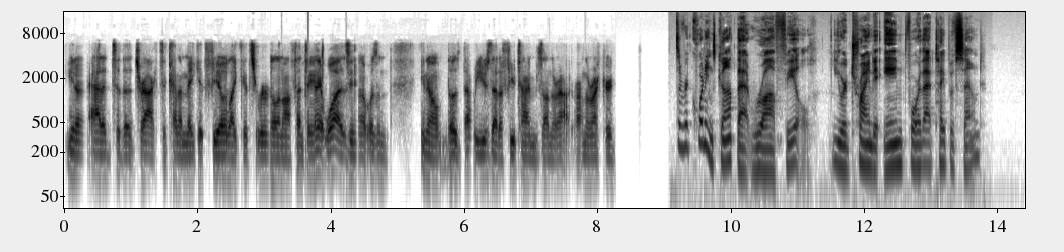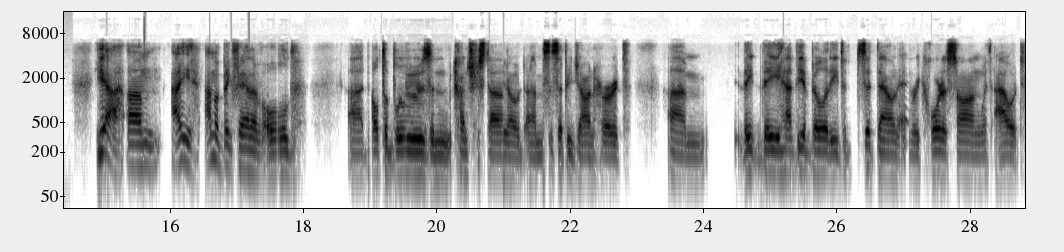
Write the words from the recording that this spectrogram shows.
you know added to the track to kind of make it feel like it's real and authentic. And it was you know it wasn't you know those that we used that a few times on the on the record. The recording's got that raw feel. You were trying to aim for that type of sound yeah, um, I I'm a big fan of old uh, Delta blues and country stuff. You know, uh, Mississippi John Hurt. Um, they they had the ability to sit down and record a song without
